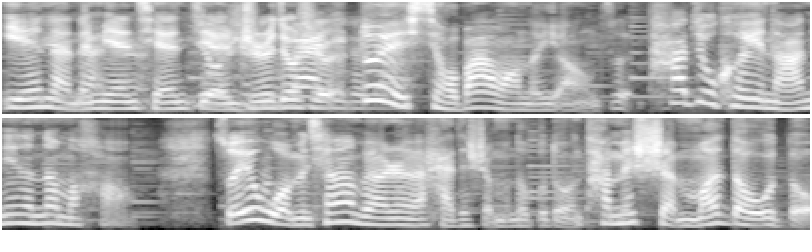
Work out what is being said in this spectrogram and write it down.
爷爷奶奶面前，简直就是对小霸王的样子，他就可以拿捏的那么好。所以我们千万不要认为孩子什么都不懂，他们什么都懂。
